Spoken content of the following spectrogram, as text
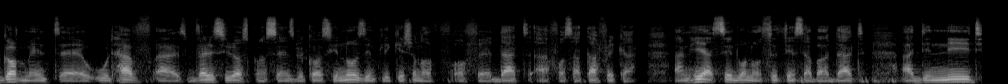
government uh, would have uh, very serious concerns because he knows the implication of, of uh, that for South Africa. And he has said one or two things about that. the need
